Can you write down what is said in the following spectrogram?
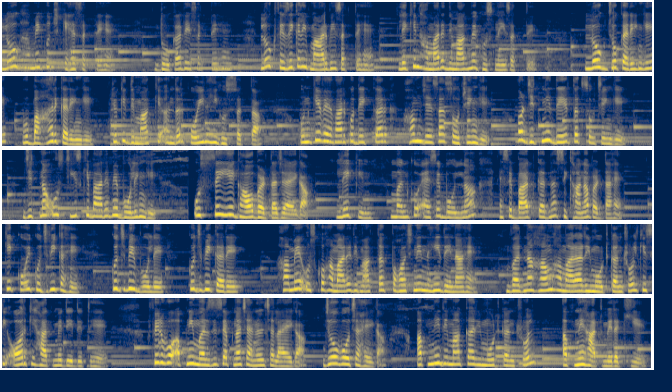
लोग हमें कुछ कह सकते हैं, धोखा दे सकते हैं, लोग फिजिकली मार भी सकते हैं, लेकिन हमारे दिमाग में घुस नहीं सकते। लोग जो करेंगे, वो बाहर करेंगे, क्योंकि दिमाग के अंदर कोई नहीं घुस सकता। उनके व्यवहार को देखकर हम जैसा सोचेंगे, और जितनी देर तक सोचेंगे, जितना उस चीज़ के बारे में बोलेंगे, उससे ये घाव बढ़ता जाएगा। लेकिन मन को ऐसे बोलना, ऐसे बात करना सिखाना पड़ता है। कि कोई कुछ भी कहे, कुछ भी बोले, कुछ भी करे, हमें उसको हमारे दिमाग तक पहुँचने नहीं देना है, वरना हम हमारा रिमोट कंट्रोल किसी और के हाथ में दे देते हैं। फिर वो अपनी मर्ज़ी से अपना चैनल चलाएगा, जो वो चाहेगा। अपने दिमाग का रिमोट कंट्रोल अपने हाथ में रखिए।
